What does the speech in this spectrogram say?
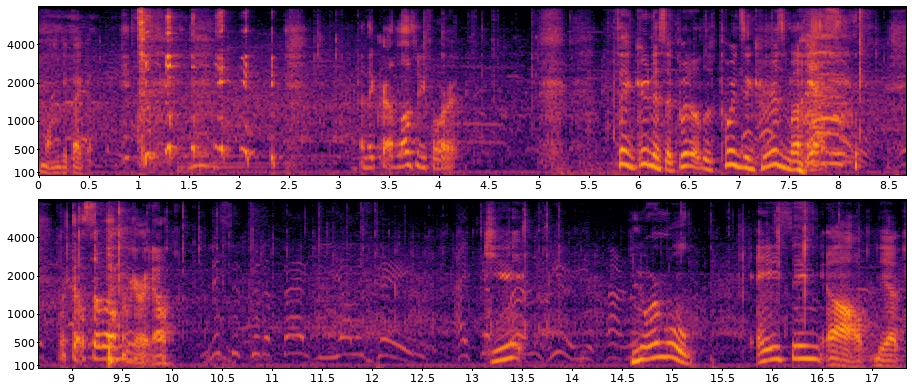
come on, get back up. And the crowd loves me for it. Thank goodness I put all those points in charisma. Yes. Worked out so well for me right now. Get normal A thing. Oh, yep.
